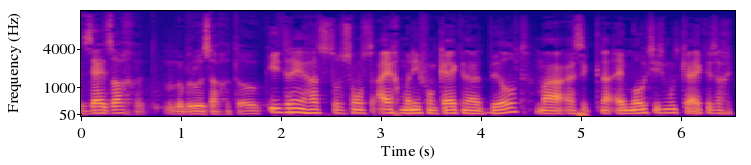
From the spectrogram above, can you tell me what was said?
Zij zag het. Mijn broer zag het ook. Iedereen had soms eigen manier van kijken naar het beeld. Maar als ik naar emoties moet kijken, zag ik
